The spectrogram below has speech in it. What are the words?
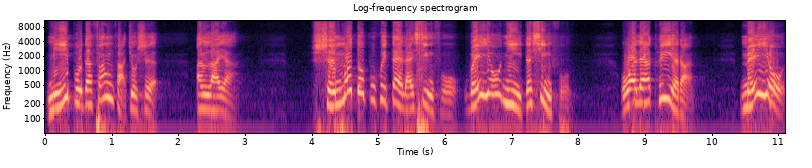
弥补的方法就是，安拉呀，什么都不会带来幸福，唯有你的幸福。我俩推也了，没有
